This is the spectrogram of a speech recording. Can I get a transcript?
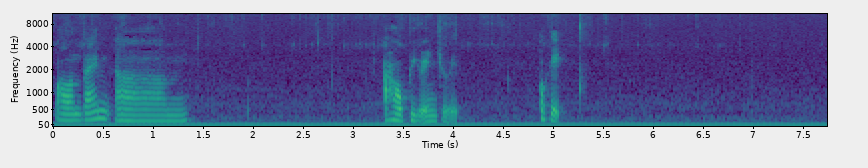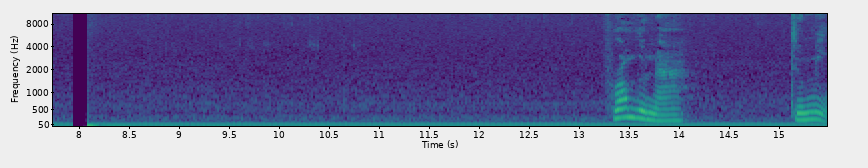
valentine. Um, i hope you enjoy it. Okay from luna to me.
